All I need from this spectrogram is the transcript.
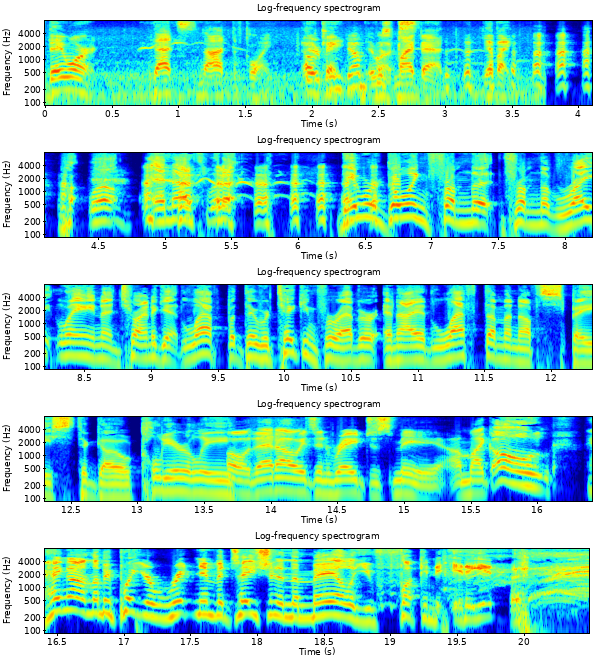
They weren't. That's not the point. They're Okay, being dumb it was my bad. Yeah, bye. Well, and that's what I, they were going from the from the right lane and trying to get left, but they were taking forever, and I had left them enough space to go clearly. Oh, that always enrages me. I'm like, oh, hang on, let me put your written invitation in the mail, you fucking idiot.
